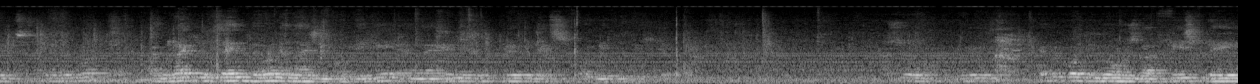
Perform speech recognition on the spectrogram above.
gentlemen. I would like to thank the organizing committee and I really it's a privilege for me to be here. So, everybody knows that fish play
